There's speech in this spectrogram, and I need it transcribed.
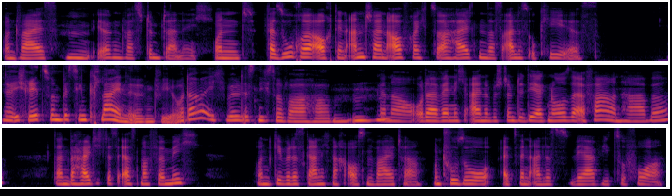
und weiß, hm, irgendwas stimmt da nicht. Und versuche auch den Anschein aufrecht zu erhalten, dass alles okay ist. Ja, ich rede so ein bisschen klein irgendwie, oder? Ich will das nicht so wahrhaben. Mhm. Genau. Oder wenn ich eine bestimmte Diagnose erfahren habe, dann behalte ich das erstmal für mich und gebe das gar nicht nach außen weiter und tu so, als wenn alles wäre wie zuvor.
